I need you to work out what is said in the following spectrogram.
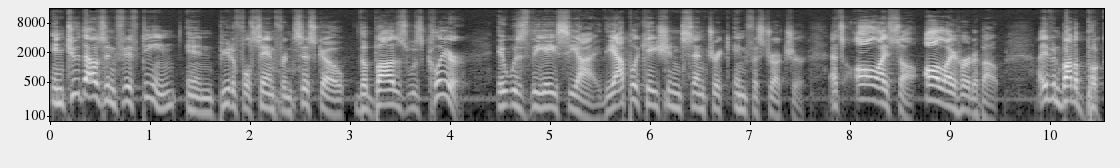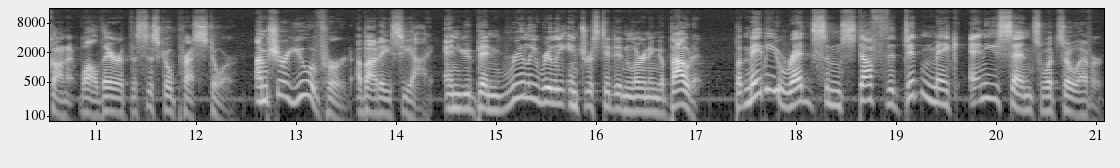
In 2015, in beautiful San Francisco, the buzz was clear. It was the ACI, the application centric infrastructure. That's all I saw, all I heard about. I even bought a book on it while there at the Cisco Press store. I'm sure you have heard about ACI, and you've been really, really interested in learning about it but maybe read some stuff that didn't make any sense whatsoever.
